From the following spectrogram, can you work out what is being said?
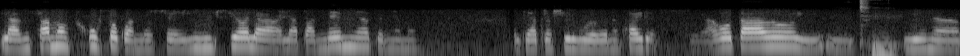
lanzamos justo cuando se inició la, la pandemia, teníamos el Teatro Girgu de Buenos Aires agotado y, y, Sí. y una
